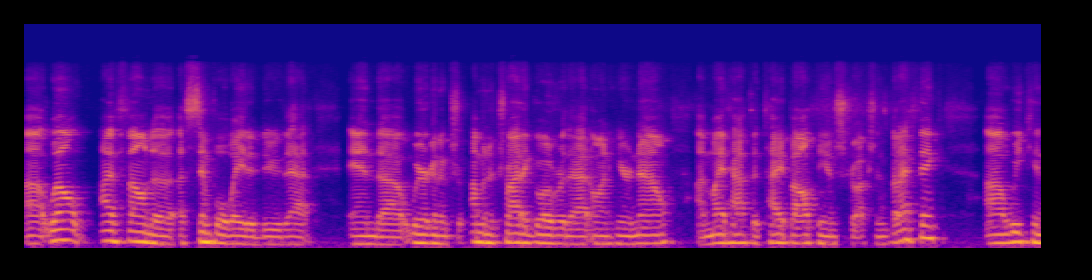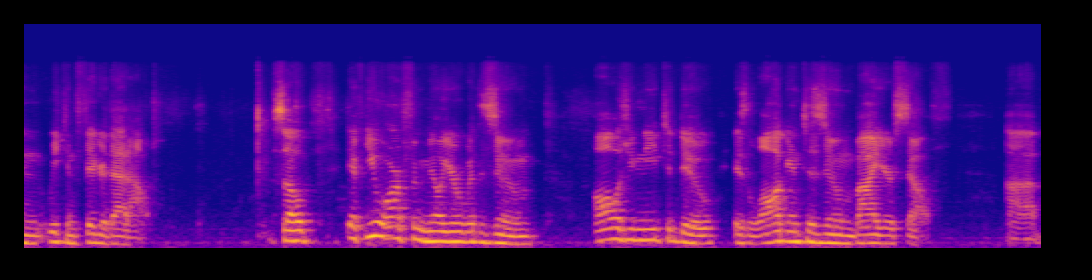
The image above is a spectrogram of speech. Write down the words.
Uh, well, I've found a, a, simple way to do that. And uh, we're going to, I'm going to try to go over that on here now. I might have to type out the instructions, but I think uh, we can, we can figure that out. So if you are familiar with Zoom, all you need to do is log into Zoom by yourself. Uh,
